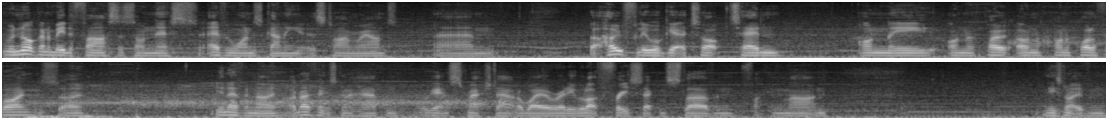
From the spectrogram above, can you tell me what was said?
we're not going to be the fastest on this. Everyone's gunning it this time around. Um, but hopefully we'll get a top 10 on the on the on on qualifying. So you never know. I don't think it's going to happen. We're getting smashed out of the way already. We're like three seconds slower than fucking Martin. He's not even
